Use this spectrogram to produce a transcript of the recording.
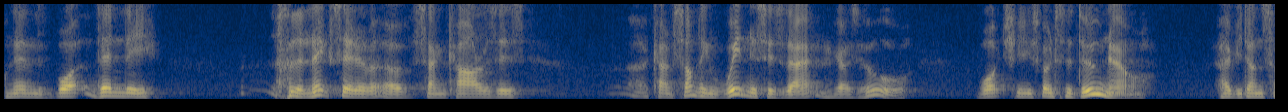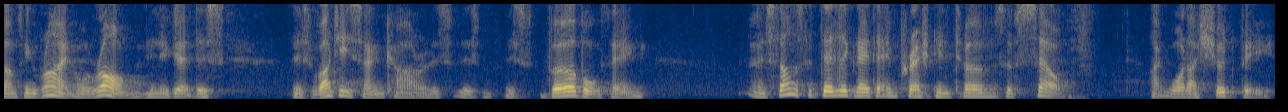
And then what? Then the the next set of, of sankharas is uh, kind of something witnesses that and goes, "Oh, what she's supposed to do now? Have you done something right or wrong?" And you get this this sankhara, this, this, this verbal thing, and starts to designate that impression in terms of self, like what I should be.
